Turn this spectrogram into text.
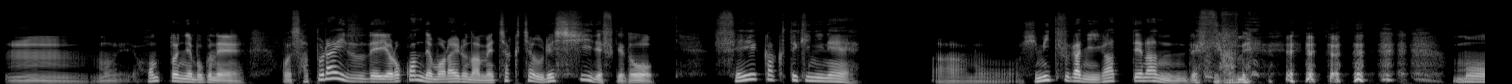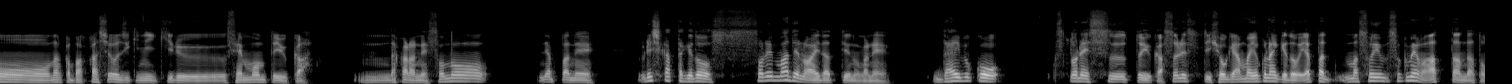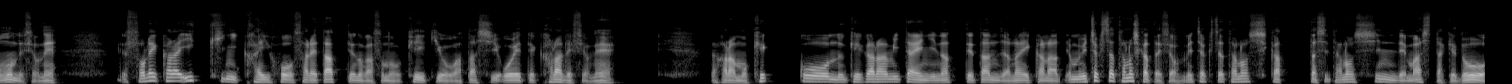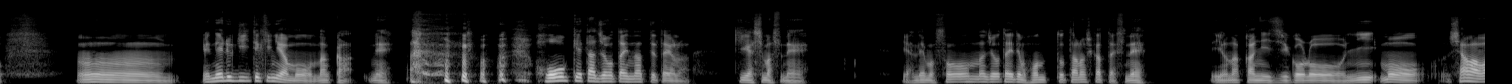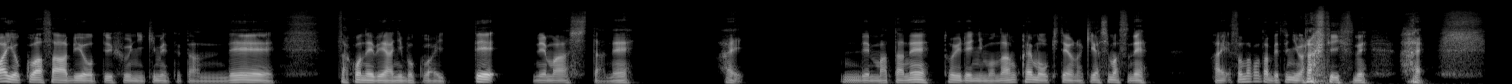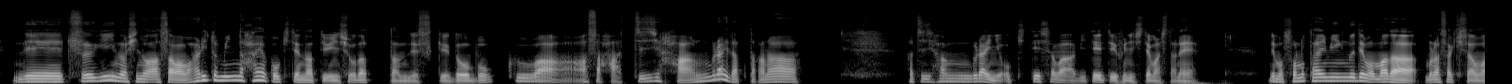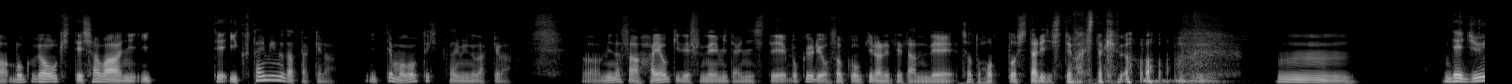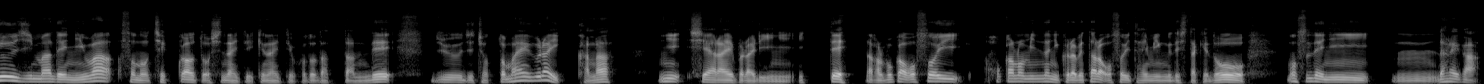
うん、もう本当にね、僕ね、これサプライズで喜んでもらえるのはめちゃくちゃ嬉しいですけど、性格的にね、あの、秘密が苦手なんですよね。もう、なんか馬鹿正直に生きる専門というか、だからね、その、やっぱね、嬉しかったけど、それまでの間っていうのがね、だいぶこう、ストレスというか、ストレスって表現あんま良くないけど、やっぱ、まあそういう側面はあったんだと思うんですよね。で、それから一気に解放されたっていうのがそのケーキを渡し終えてからですよね。だからもう結構抜け殻みたいになってたんじゃないかな。でもめちゃくちゃ楽しかったですよ。めちゃくちゃ楽しかったし、楽しんでましたけど、うーん、エネルギー的にはもうなんかね、ほうけた状態になってたような気がしますね。いや、でもそんな状態でも本当楽しかったですね。夜中2時頃に、もう、シャワーは翌朝浴びようっていう風に決めてたんで、雑魚寝部屋に僕は行って寝ましたね。はい。で、またね、トイレにも何回も起きたような気がしますね。はい。そんなことは別に言わなくていいですね。はい。で、次の日の朝は割とみんな早く起きてんなっていう印象だったんですけど、僕は朝8時半ぐらいだったかな。8時半ぐらいに起きてシャワー浴びてっていう風にしてましたね。でもそのタイミングでもまだ紫さんは僕が起きてシャワーに行って行くタイミングだったっけな行って戻ってきたタイミングだっけなあ皆さん早起きですね、みたいにして、僕より遅く起きられてたんで、ちょっとほっとしたりしてましたけど。うーん。で、10時までには、そのチェックアウトをしないといけないということだったんで、10時ちょっと前ぐらいかな、にシェアライブラリーに行って、だから僕は遅い、他のみんなに比べたら遅いタイミングでしたけど、もうすでに、うん、誰が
